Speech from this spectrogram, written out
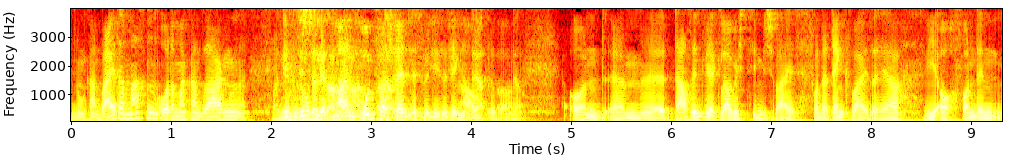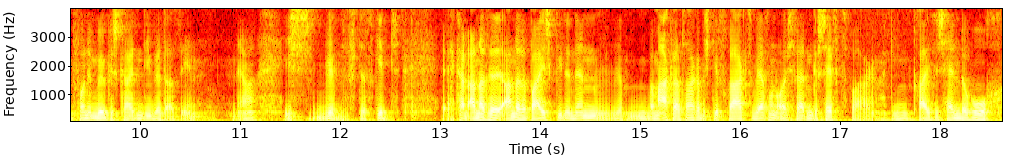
man kann weitermachen oder man kann sagen, man wir versuchen jetzt mal ein Grundverständnis für diese Dinge aufzubauen. Und ähm, da sind wir, glaube ich, ziemlich weit von der Denkweise her, wie auch von den, von den Möglichkeiten, die wir da sehen. Ja, ich, das gibt, ich kann andere, andere Beispiele nennen. Beim Maklertag habe ich gefragt, wer von euch fährt einen Geschäftswagen? Da gingen 30 Hände hoch.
